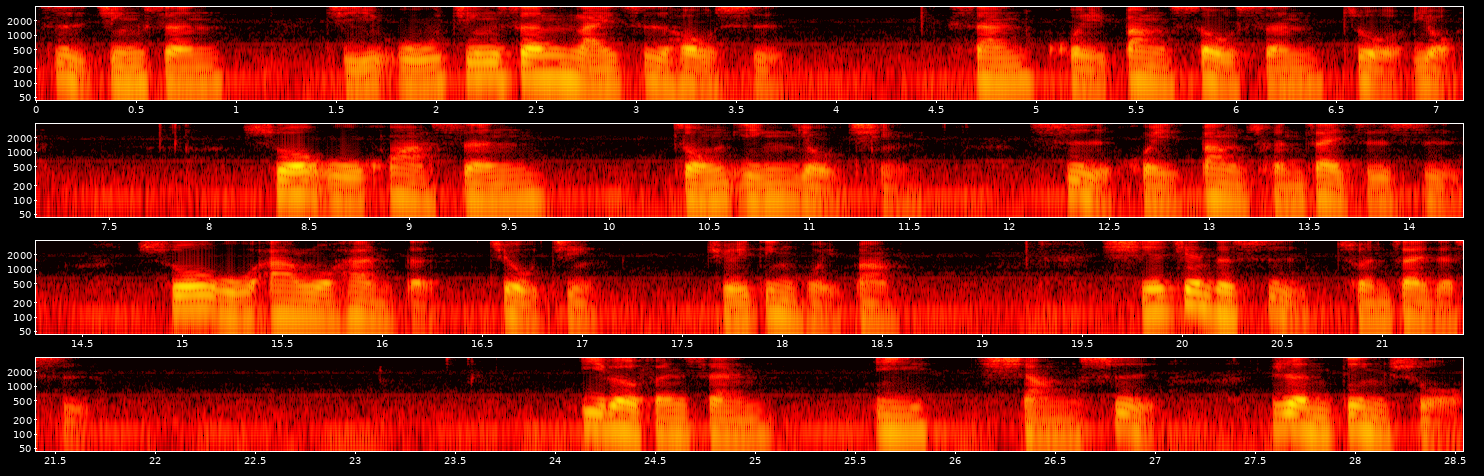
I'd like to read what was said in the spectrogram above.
自今生，即无今生来自后世；三、毁谤受生作用，说无化身。中因有情，是毁谤存在之事，说无阿罗汉等究竟决定毁谤邪见的事存在的事。意乐分三：一想是认定所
